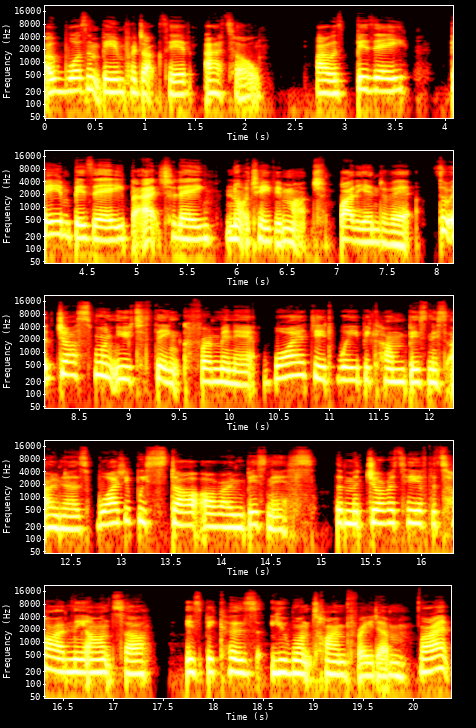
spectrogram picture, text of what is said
I wasn't being productive at all. I was busy, being busy, but actually not achieving much by the end of it. So I just want you to think for a minute why did we become business owners? Why did we start our own business? The majority of the time, the answer is because you want time freedom, right?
